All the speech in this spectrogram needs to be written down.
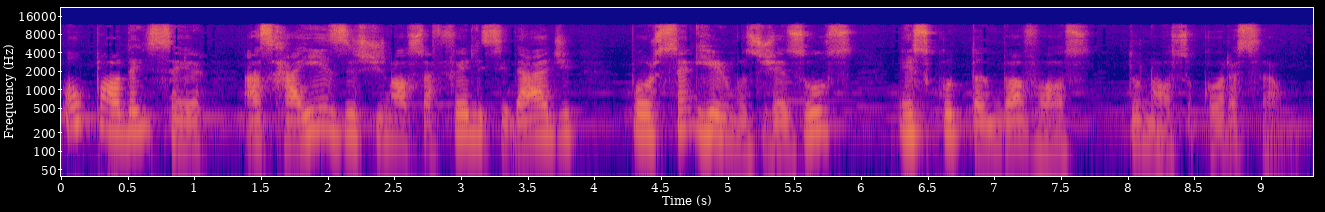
Ou podem ser as raízes de nossa felicidade por seguirmos Jesus, escutando a voz do nosso coração.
